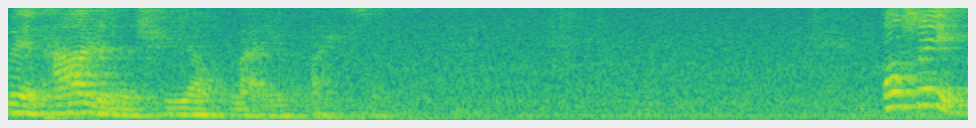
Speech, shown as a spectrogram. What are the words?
为他人的需要来摆设。哦，所以。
